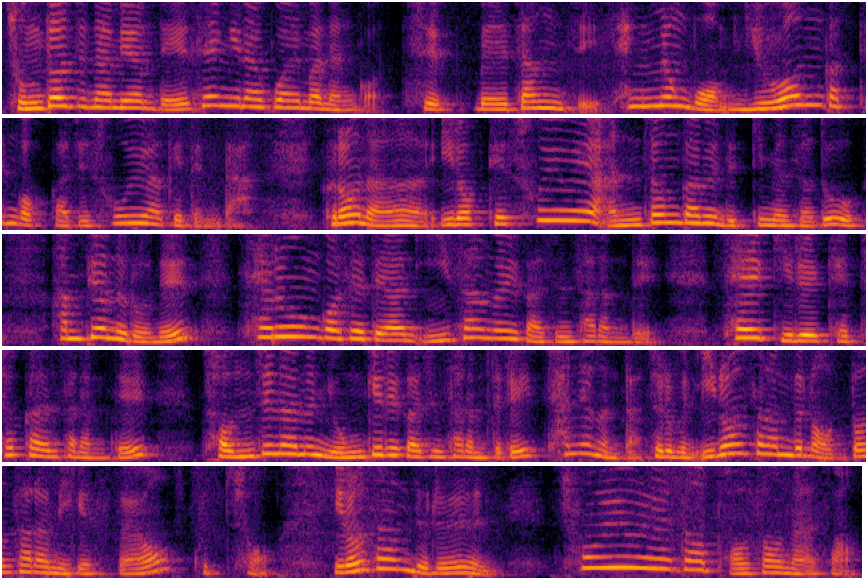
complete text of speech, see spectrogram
좀 더 지나면 내생이라고 할 만한 것, 즉 매장지, 생명보험, 유언 같은 것까지 소유하게 된다. 그러나 이렇게 소유의 안정감을 느끼면서도 한편으로는 새로운 것에 대한 이상을 가진 사람들, 새 길을 개척하는 사람들, 전진하는 용기를 가진 사람들을 찬양한다. 자, 여러분 이런 사람들은 어떤 사람이겠어요? 그쵸? 이런 사람들은 소유에서 벗어나서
